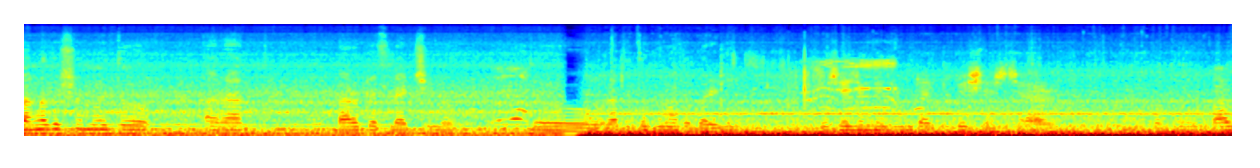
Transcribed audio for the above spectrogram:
বাংলাদেশ সময় তো রাত বারোটা ফ্লাইট ছিল। তো রাতে তো ঘুমাতে পারিনি তো সেই জন্য ঘুমটা একটু বেশি আসছে আর গত পাঁচ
